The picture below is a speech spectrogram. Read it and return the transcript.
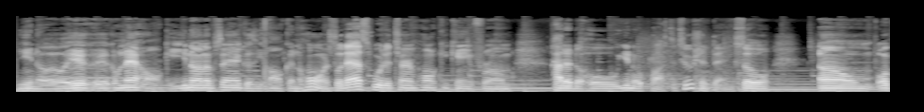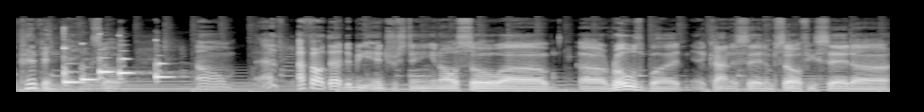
You know, here, here come that honky. You know what I'm saying? Because he honking the horn. So that's where the term honky came from. How did the whole you know prostitution thing? So um, or pimping thing. So, um, I, I, found that to be interesting, and also uh, uh, Rosebud kind of said himself. He said, uh,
